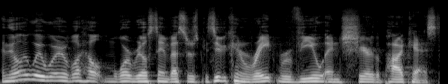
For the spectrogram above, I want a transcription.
And the only way we're able to help more real estate investors is if you can rate, review, and share the podcast.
